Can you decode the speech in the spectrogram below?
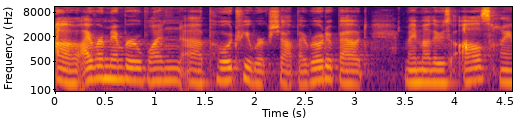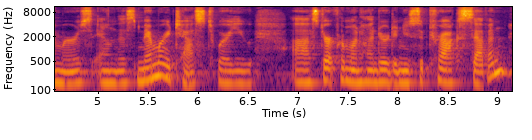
Uh, I remember one uh, poetry workshop I wrote about my mother's Alzheimer's and this memory test where you uh, start from 100 and you subtract seven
